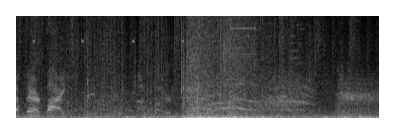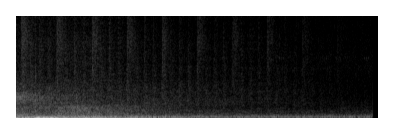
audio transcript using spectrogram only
a fair fight!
